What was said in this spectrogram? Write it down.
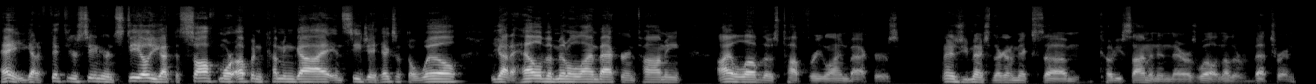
hey, you got a fifth year senior in Steele. You got the sophomore up and coming guy in CJ Hicks with the will. You got a hell of a middle linebacker in Tommy. I love those top three linebackers as you mentioned, they're going to mix um, Cody Simon in there as well, another veteran.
